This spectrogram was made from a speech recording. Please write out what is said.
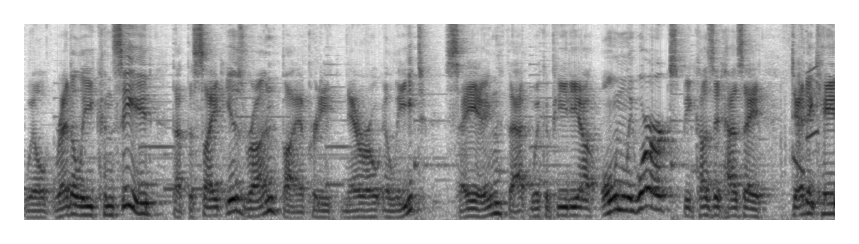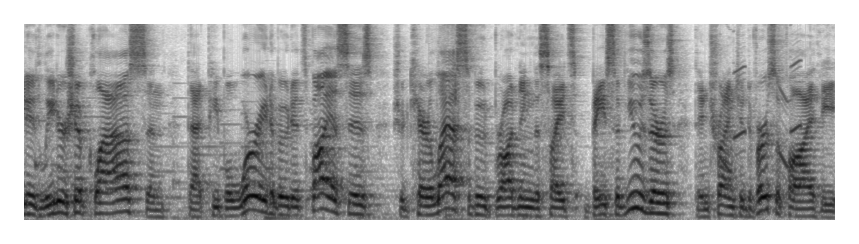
will readily concede that the site is run by a pretty narrow elite, saying that Wikipedia only works because it has a dedicated leadership class and that people worried about its biases should care less about broadening the site's base of users than trying to diversify the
